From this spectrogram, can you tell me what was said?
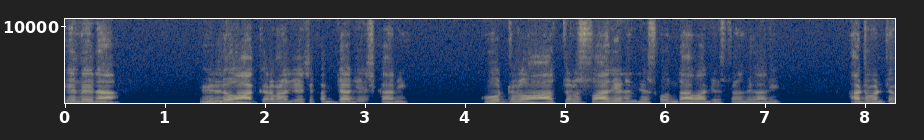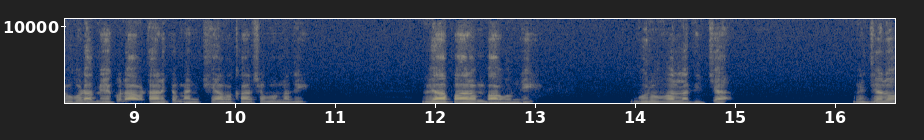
ఏదైనా ఇల్లు ఆక్రమణ చేసి కబ్జా చేసి కానీ కోర్టులో ఆస్తులు స్వాధీనం చేసుకొని దావా చేస్తున్నది కానీ అటువంటివి కూడా మీకు రావడానికి మంచి అవకాశం ఉన్నది. వ్యాపారం బాగుంది. గురువు వల్ల విద్య విద్యలో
